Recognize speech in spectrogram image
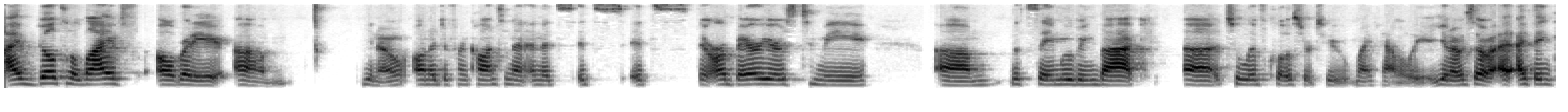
i've built a life already um, you know on a different continent and it's it's it's there are barriers to me um, let's say moving back uh, to live closer to my family you know? So I, I think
